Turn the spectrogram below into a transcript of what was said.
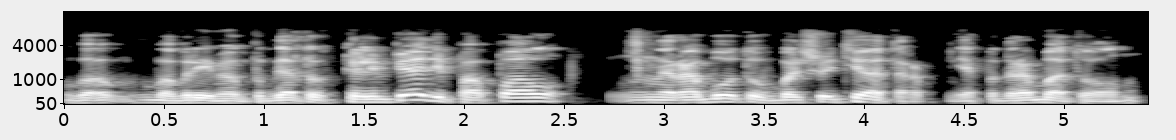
во время подготовки к Олимпиаде попал на работу в Большой театр. Я подрабатывал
